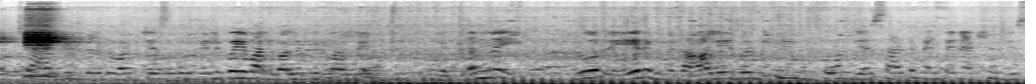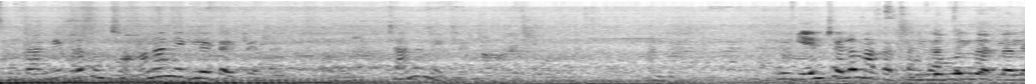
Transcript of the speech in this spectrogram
వచ్చి యాక్టివ్ వర్క్ చేసుకుని వెళ్ళిపోయే వాళ్ళు వాళ్ళకి వాళ్ళే. అన్నయ్య ఇప్పుడు రేర్ రాలేదు అంటే మేము ఫోన్ చేస్తా అంటే వెంటనే యాక్షన్ తీసుకుంటాను ఇప్పుడు అసలు చాలా నెగ్లెక్ట్ అయిపోయింది చాలా నెగ్లెక్ట్ ఇంకేం చేయాలో మాకు అర్థం కాదు.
